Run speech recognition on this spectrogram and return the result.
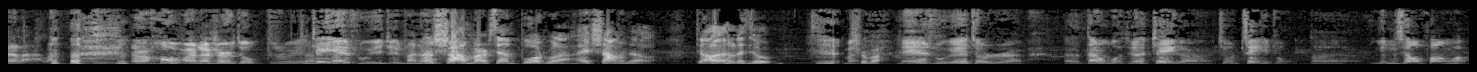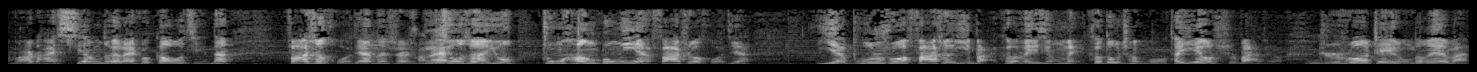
下来了，但是后面的事儿就不属于，这也属于这种反正上面先播出来，哎，上去了，掉下来就 是吧？这也属于就是呃，但是我觉得这个就这种的营销方法玩的还相对来说高级。那发射火箭的事儿，你就算用中航工业发射火箭，也不是说发射一百颗卫星每颗都成功，它也有失败的时候。嗯只是说这种东西吧，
